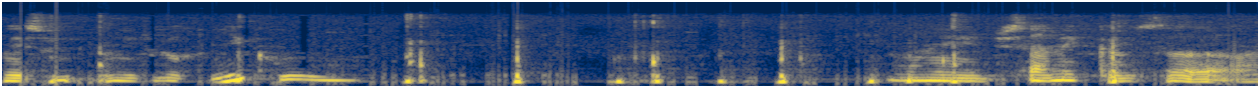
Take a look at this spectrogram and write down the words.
On est, on est toujours Sonic ou... On est c'est un mec comme ça. ah,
